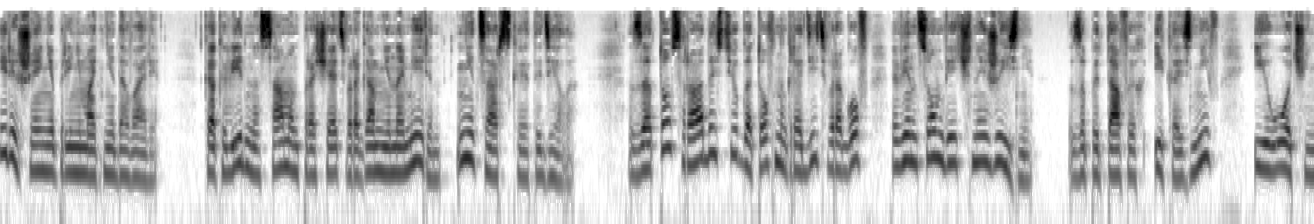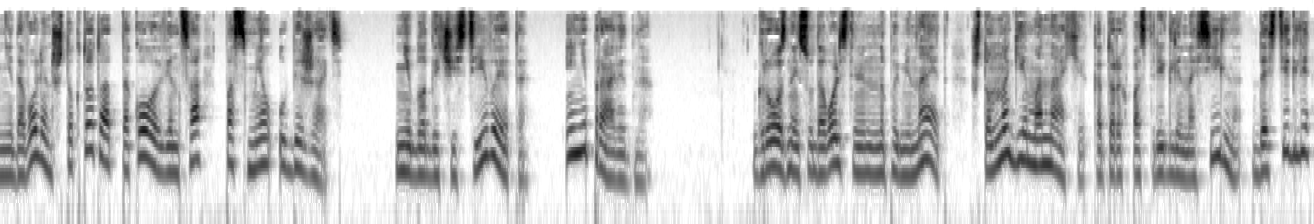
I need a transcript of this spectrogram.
и решения принимать не давали. Как видно, сам он прощать врагам не намерен, не царское это дело. Зато с радостью готов наградить врагов венцом вечной жизни – запытав их и казнив, и очень недоволен, что кто-то от такого венца посмел убежать. Неблагочестиво это и неправедно. Грозный с удовольствием напоминает, что многие монахи, которых постригли насильно, достигли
